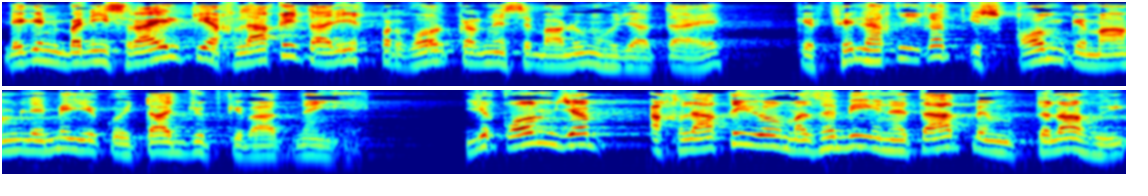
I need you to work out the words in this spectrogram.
لیکن بنی اسرائیل کی اخلاقی تاریخ پر غور کرنے سے معلوم ہو جاتا ہے کہ فی الحقیقت اس قوم کے معاملے میں یہ کوئی تعجب کی بات نہیں ہے۔ یہ قوم جب اخلاقی و مذہبی انحطاط میں مبتلا ہوئی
